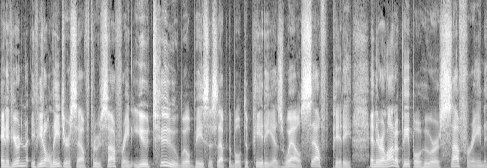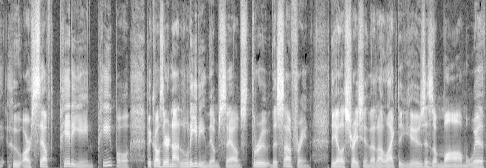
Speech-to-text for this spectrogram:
And if you're if you don't lead yourself through suffering you too will be susceptible to pity as well self-pity. And there are a lot of people who are suffering who are self-pitying people because they're not leading themselves through the suffering. The illustration that i like to use is a mom with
